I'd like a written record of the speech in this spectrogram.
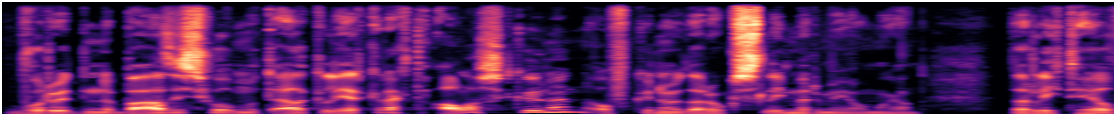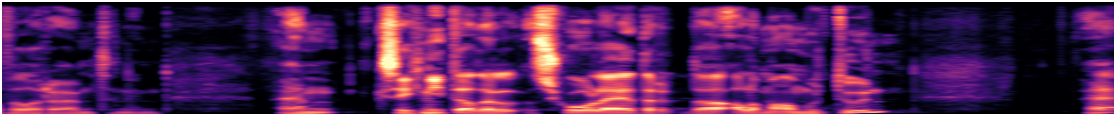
bijvoorbeeld in de basisschool, moet elke leerkracht alles kunnen? Of kunnen we daar ook slimmer mee omgaan? Daar ligt heel veel ruimte in. En ik zeg niet dat een schoolleider dat allemaal moet doen, hè,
